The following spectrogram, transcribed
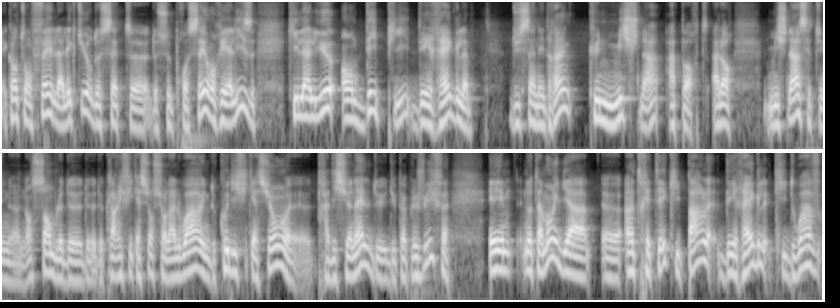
et quand on fait la lecture euh, de ce procès, on réalise qu'il a lieu en dépit des règles du Sanhédrin qu'une Mishnah apporte. Alors, Mishnah, c'est un ensemble de, clarifications sur la loi, une codification euh, traditionnelle du, peuple juif, et notamment il y a un traité qui parle des règles qui doivent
